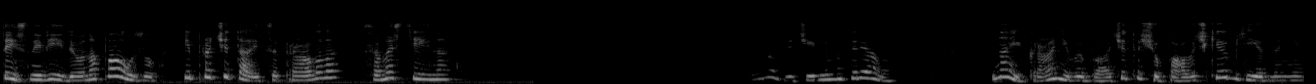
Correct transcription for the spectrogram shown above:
Тисни відео на паузу і прочитай це правило самостійно. З лічильним матеріалом. На екрані ви бачите, що палички об'єднані.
